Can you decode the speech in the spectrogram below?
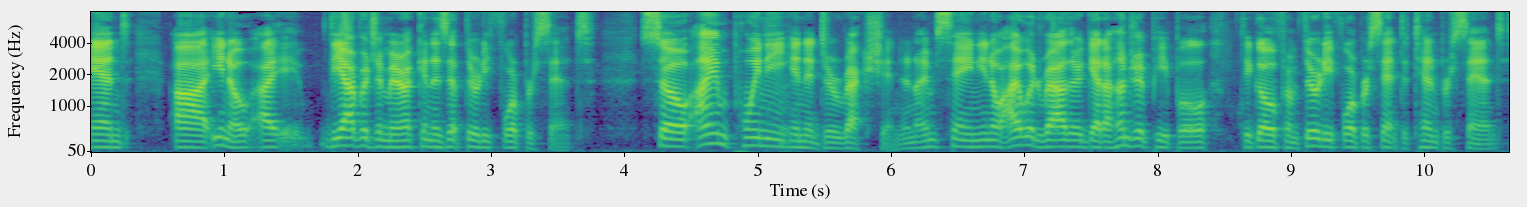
And, uh, you know, I, the average American is at 34%. So I am pointing in a direction and I'm saying, you know, I would rather get 100 people to go from 34% to 10%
